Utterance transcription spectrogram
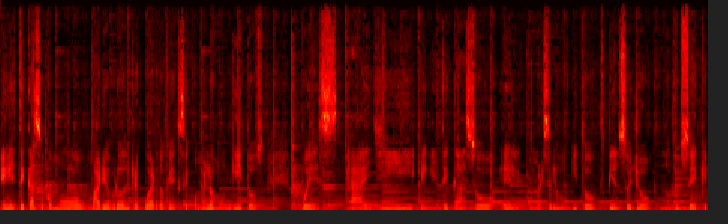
en este caso como Mario Bros recuerdo que se come los honguitos, pues allí en este caso el comerse los honguitos pienso yo, no lo sé, ¿qué,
